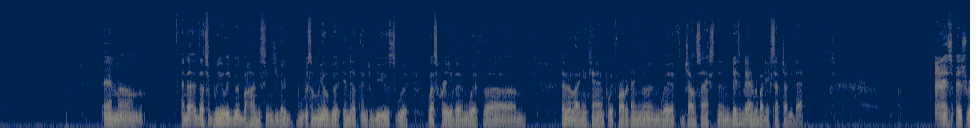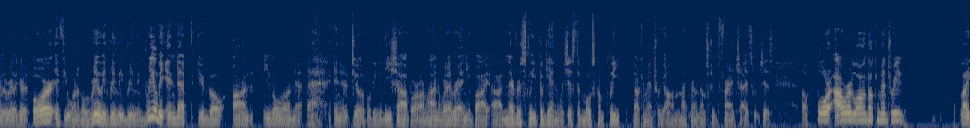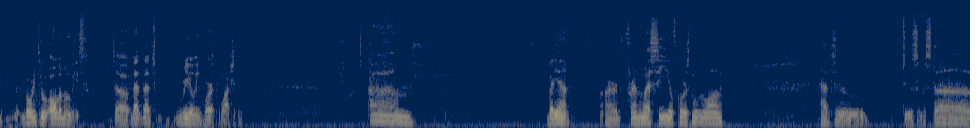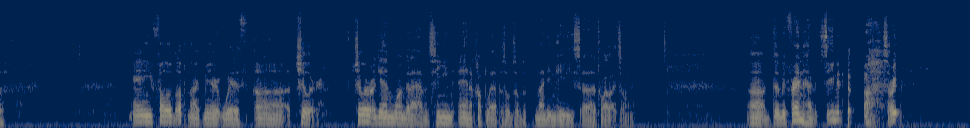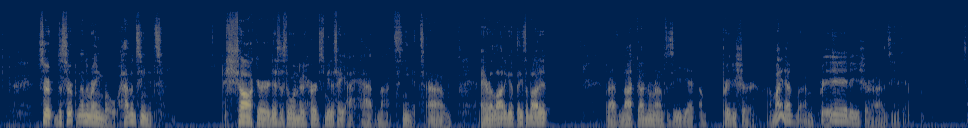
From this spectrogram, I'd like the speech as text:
and um, and that that's really good behind the scenes. You get a, some real good in-depth interviews with Wes Craven, with um, Heather Langenkamp, with Robert Englund, with John Saxon, basically everybody except Johnny Depp. And it's, it's really, really good. Or if you want to go really, really, really, really in depth, you go on you go on uh, in your, to your local DVD shop or online or whatever, and you buy uh, Never Sleep Again, which is the most complete documentary on Nightmare on Elm Street franchise, which is a four-hour-long documentary, like going through all the movies. So that that's really worth watching. Um, but yeah, our friend Wes C, of course, moving along. Had to do some stuff and he followed up Nightmare with uh, Chiller. Chiller, again, one that I haven't seen, and a couple of episodes of the 1980s uh, Twilight Zone. Uh, Deadly Friend, haven't seen it. oh, sorry. Sir, the Serpent and the Rainbow, haven't seen it. Shocker, this is the one that hurts me to say I have not seen it. Um, I hear a lot of good things about it but I have not gotten around to see it yet. I'm pretty sure. I might have, but I'm pretty sure I haven't seen it yet.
